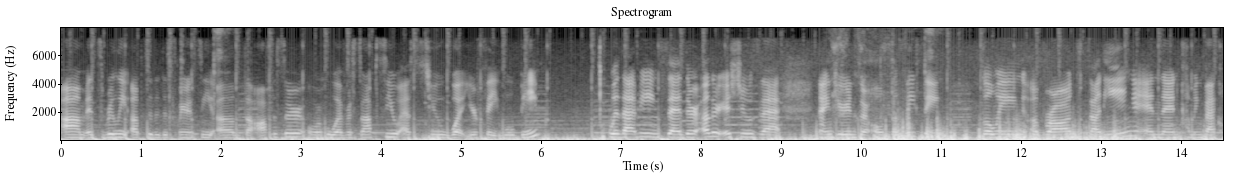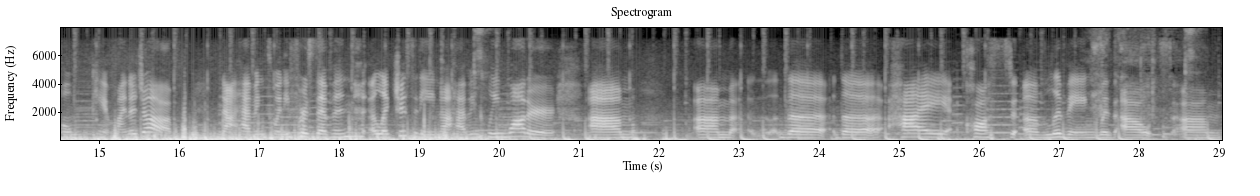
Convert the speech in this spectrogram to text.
Um, it's really up to the disparity of the officer or whoever stops you as to what your fate will be. With that being said, there are other issues that Nigerians are also facing. Going abroad studying and then coming back home can't find a job, not having 24 7 electricity, not having clean water. Um, um, the the high cost of living without um,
